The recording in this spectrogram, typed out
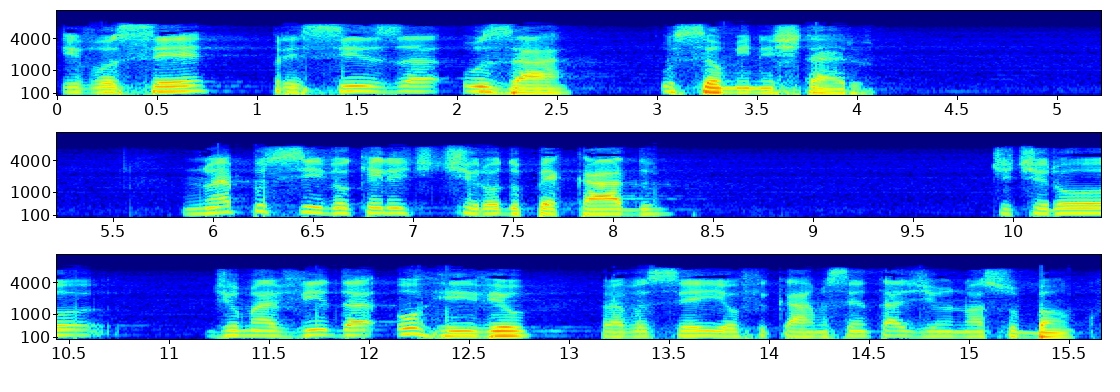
E você precisa usar o seu ministério. Não é possível que ele te tirou do pecado, te tirou de uma vida horrível para você e eu ficarmos sentadinhos no nosso banco.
